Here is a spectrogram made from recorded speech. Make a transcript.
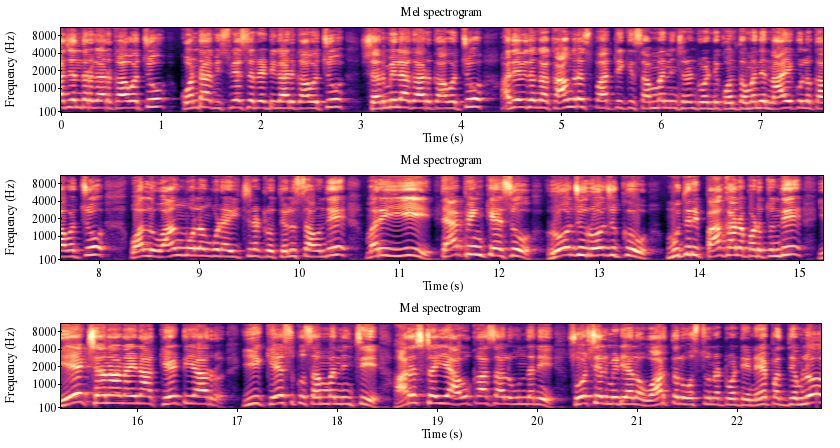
రాజేందర్ గారు కావచ్చు కొండా విశ్వేశ్వరరెడ్డి గారు కావచ్చు షర్మిల గారు కావచ్చు అదేవిధంగా కాంగ్రెస్ పార్టీకి సంబంధించినటువంటి కొంతమంది నాయకులు కావచ్చు వాళ్ళు వాంగ్మూలం కూడా ఇచ్చినట్లు తెలుస్తా ఉంది. మరి ఈ ట్యాపింగ్ కేసు రోజు రోజుకు ముదిరి పాకాన పడుతుంది. ఏ క్షణానైనా కేటీఆర్ ఈ కేసుకు సంబంధించి అరెస్ట్ అయ్యే అవకాశాలు ఉందని సోషల్ మీడియాలో వార్తలు వస్తున్నటువంటి నేపథ్యంలో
